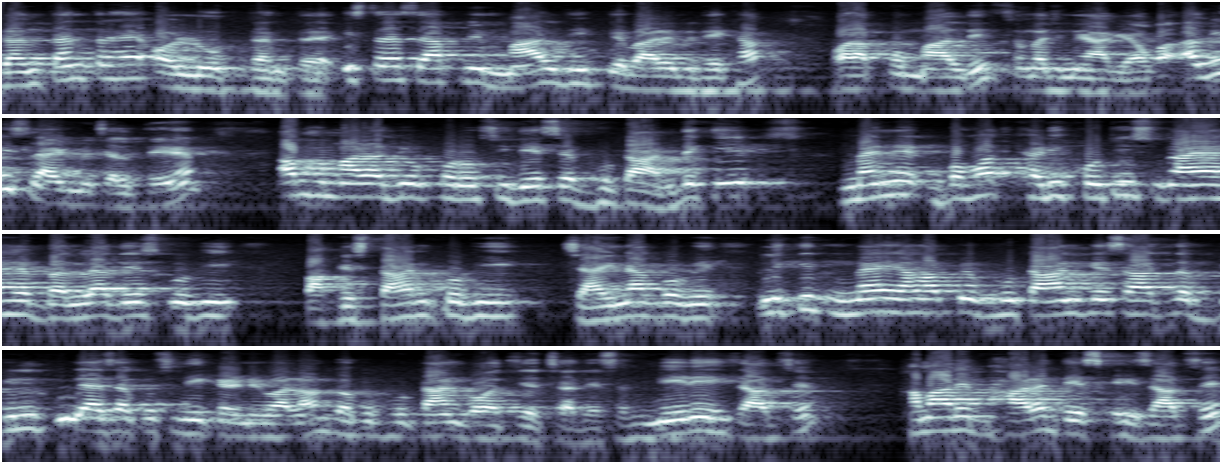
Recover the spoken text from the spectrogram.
गणतंत्र है और लोकतंत्र है। इस तरह से आपने मालदीव के बारे में देखा और आपको मालदीव समझ में आ गया होगा। अगली स्लाइड में चलते हैं। अब हमारा जो पड़ोसी देश है भूटान। देखिए, मैंने बहुत खड़ी खोटी सुनाया है बांग्लादेश को भी, पाकिस्तान को भी, चाइना को भी। लेकिन मैं यहाँ पे भूटान के साथ ना बिल्कुल ऐसा कुछ नहीं करने वाला हूँ, क्योंकि भूटान बहुत ही अच्छा देश है। मेरे हिसाब से, हमारे भारत देश के हिसाब से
